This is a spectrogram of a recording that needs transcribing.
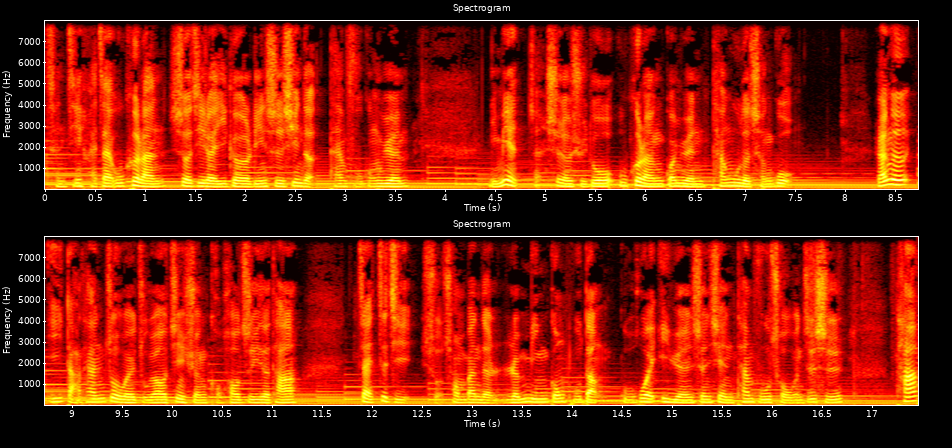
曾经还在乌克兰设计了一个临时性的贪腐公园，里面展示了许多乌克兰官员贪污的成果。然而，以打贪作为主要竞选口号之一的他，在自己所创办的人民公仆党国会议员深陷贪腐丑闻之时，他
